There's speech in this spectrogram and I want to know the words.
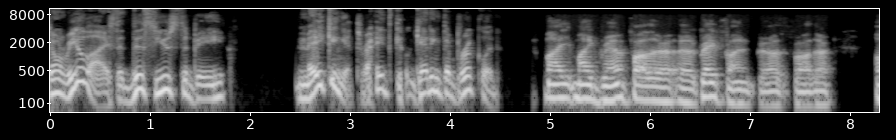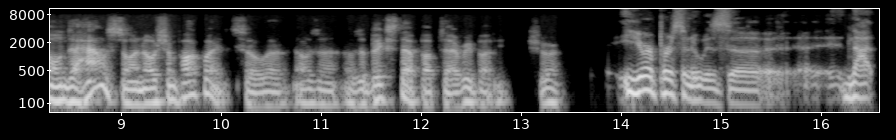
don't realize that this used to be making it right, getting to Brooklyn. My my grandfather, uh, great grandfather, owned a house on Ocean Parkway, so uh, that was a that was a big step up to everybody. Sure. You're a person who is uh, not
